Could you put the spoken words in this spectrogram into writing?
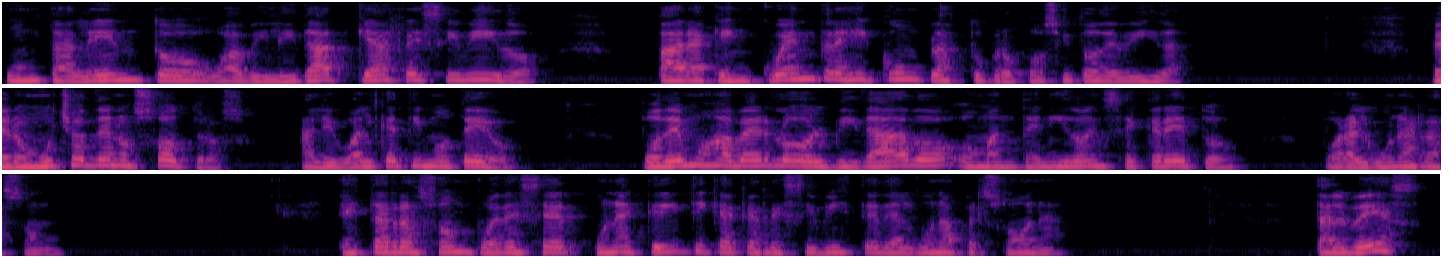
Un talento o habilidad que has recibido para que encuentres y cumplas tu propósito de vida. Pero muchos de nosotros, al igual que Timoteo, podemos haberlo olvidado o mantenido en secreto por alguna razón. Esta razón puede ser una crítica que recibiste de alguna persona. Tal vez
